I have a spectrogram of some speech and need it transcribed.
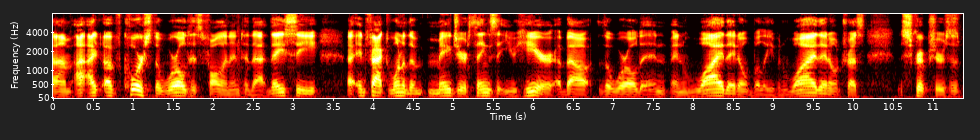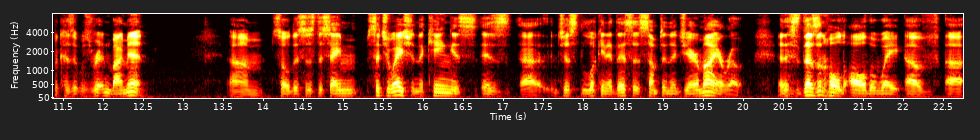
Um, I, I, of course, the world has fallen into that. They see, uh, in fact, one of the major things that you hear about the world and, and why they don't believe and why they don't trust the scriptures is because it was written by men. Um, so this is the same situation. The king is is uh, just looking at this as something that Jeremiah wrote. And this doesn't hold all the weight of uh,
